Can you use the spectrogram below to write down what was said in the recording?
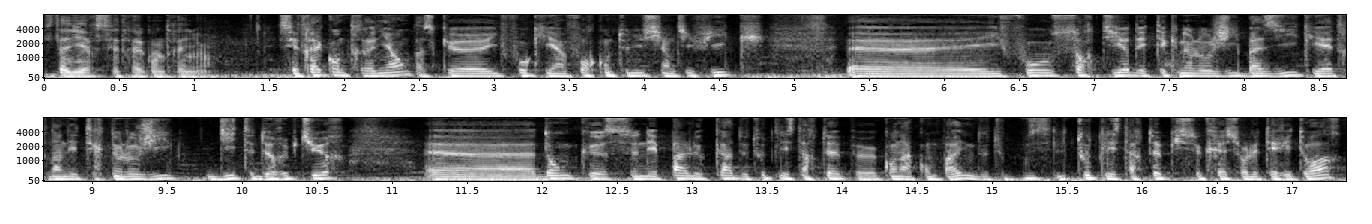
C'est-à-dire c'est très contraignant c'est très contraignant parce qu'il faut qu'il y ait un fort contenu scientifique. Euh, il faut sortir des technologies basiques et être dans des technologies dites de rupture. Euh, donc ce n'est pas le cas de toutes les startups euh, qu'on accompagne, de toutes les startups qui se créent sur le territoire.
